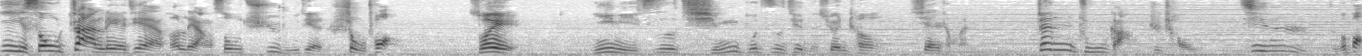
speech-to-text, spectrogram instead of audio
一艘战列舰和两艘驱逐舰受创，所以尼米兹情不自禁地宣称：“先生们，珍珠港之仇，今日得报。”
